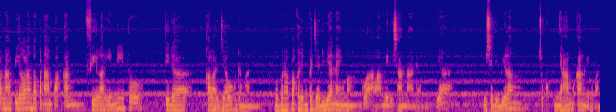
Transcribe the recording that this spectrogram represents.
penampilan atau penampakan villa ini itu tidak kalah jauh dengan beberapa kejadian-kejadian yang emang gue alami di sana. Dan ya bisa dibilang cukup menyeramkan gitu kan.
